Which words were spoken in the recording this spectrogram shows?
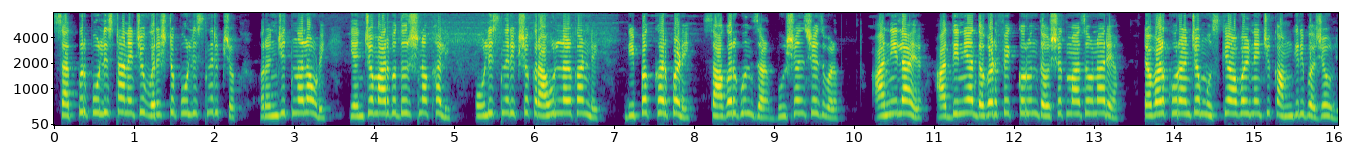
सातपूर पोलीस ठाण्याचे वरिष्ठ पोलीस निरीक्षक रणजित नलावडे यांच्या मार्गदर्शनाखाली पोलीस निरीक्षक राहुल नळकांडे दीपक खरपडे सागर गुंजाळ भूषण शेजवळ आणि लाहेर आदींनी या दगडफेक करून दहशत माजवणाऱ्या टवाळखोरांच्या मुसके आवळण्याची कामगिरी बजावली.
